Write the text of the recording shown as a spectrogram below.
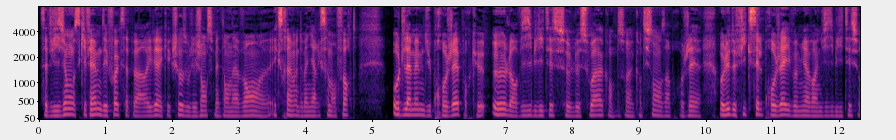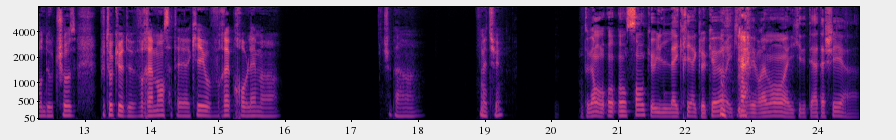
cette vision, ce qui fait même des fois que ça peut arriver à quelque chose où les gens se mettent en avant extrême, de manière extrêmement forte, au-delà même du projet, pour que eux, leur visibilité se le soit quand, quand ils sont dans un projet. Au lieu de fixer le projet, il vaut mieux avoir une visibilité sur d'autres choses, plutôt que de vraiment s'attaquer aux vrais problèmes. Je sais pas là-dessus. En tout cas, on, on sent qu'il l'a écrit avec le cœur et qu'il avait vraiment et qu'il était attaché à,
